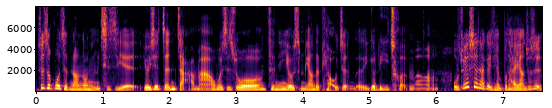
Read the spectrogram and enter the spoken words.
所以这过程当中你们其实也有一些挣扎嘛，或是说曾经有什么样的调整的一个历程吗？我觉得现在跟以前不太一样，就是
